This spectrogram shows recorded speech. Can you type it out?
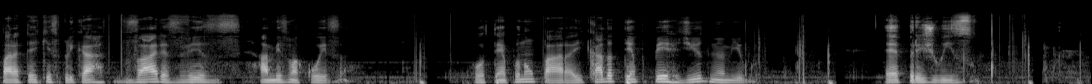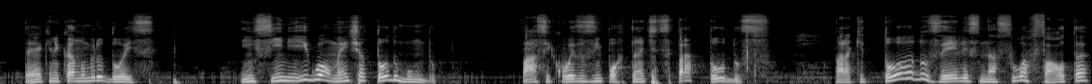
para ter que explicar várias vezes a mesma coisa. O tempo não para e cada tempo perdido, meu amigo, é prejuízo. Técnica número 2. Ensine igualmente a todo mundo. Passe coisas importantes para todos, para que todos eles, na sua falta,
